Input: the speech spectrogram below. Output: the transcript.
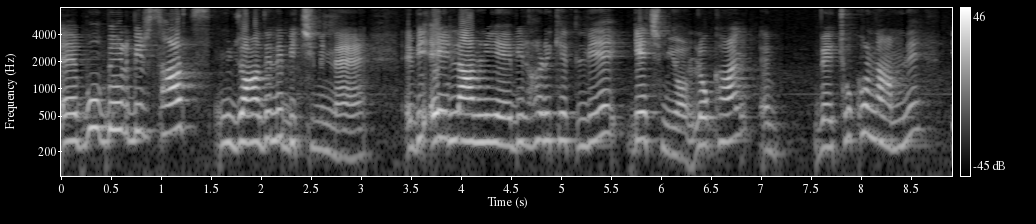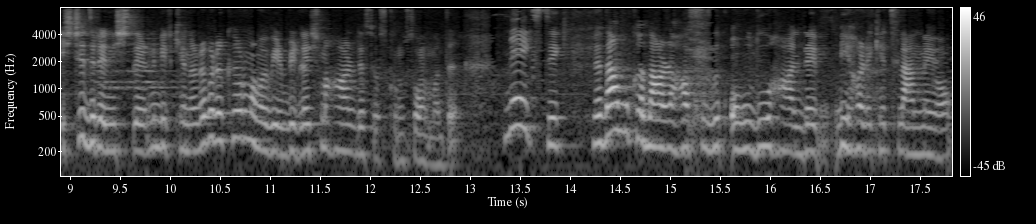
E, Bu böyle bir sert mücadele biçimine, e, bir eylemliğe, bir hareketliliğe geçmiyor. Lokal e, ve çok önemli işçi direnişlerini bir kenara bırakıyorum ama bir birleşme hali de söz konusu olmadı. Ne eksik? Neden bu kadar rahatsızlık olduğu halde bir hareketlenme yok?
